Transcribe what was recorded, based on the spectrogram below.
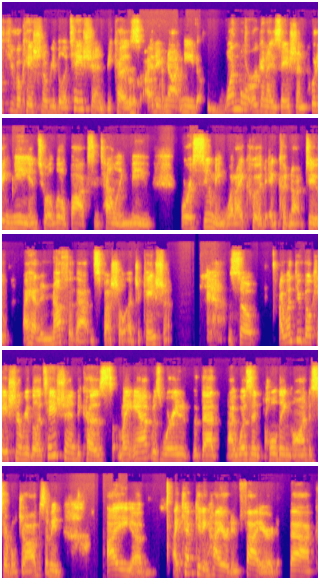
through vocational rehabilitation because I did not need one more organization putting me into a little box and telling me or assuming what I could and could not do. I had enough of that in special education. So I went through vocational rehabilitation because my aunt was worried that I wasn't holding on to several jobs. I mean, I um, I kept getting hired and fired back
